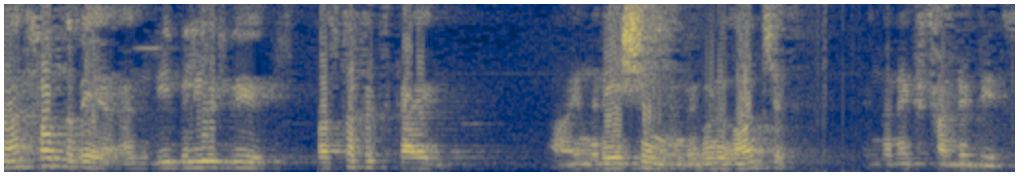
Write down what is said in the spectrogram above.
Transform the way, and we believe it will be first of its kind uh, in the nation, and we're going to launch it in the next 100 days.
